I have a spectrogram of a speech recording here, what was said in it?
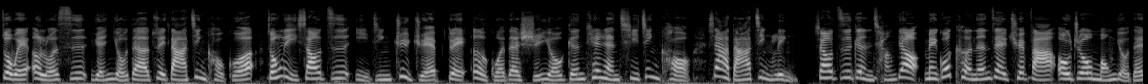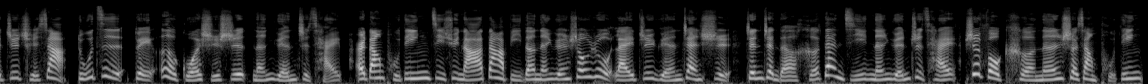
作为俄罗斯原油的最大进口国，总理肖兹已经拒绝对俄国的石油。油跟天然气进口下达禁令。肖兹更强调，美国可能在缺乏欧洲盟友的支持下，独自对俄国实施能源制裁。而当普丁继续拿大笔的能源收入来支援战事，真正的核弹级能源制裁是否可能射向普丁，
